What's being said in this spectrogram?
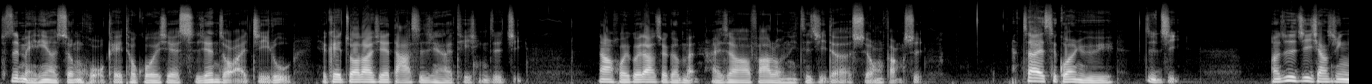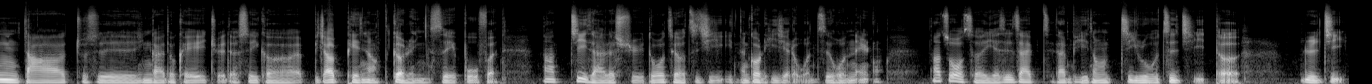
就是每天的生活可以透过一些时间轴来记录，也可以抓到一些大事件来提醒自己。那回归到最根本，还是要 follow 你自己的使用方式。再一次关于日记啊，日记相信大家就是应该都可以觉得是一个比较偏向个人隐私的一部分。那记载了许多只有自己能够理解的文字或内容。那作者也是在子弹笔记中记录自己的日记，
